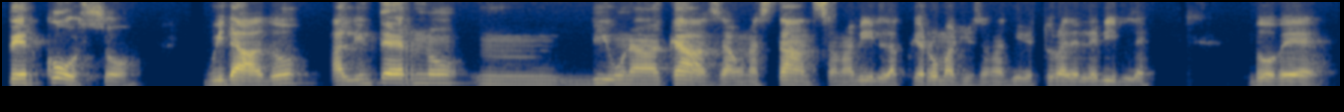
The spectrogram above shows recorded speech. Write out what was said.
percorso guidato all'interno mh, di una casa, una stanza, una villa. Qui a Roma ci sono addirittura delle ville dove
